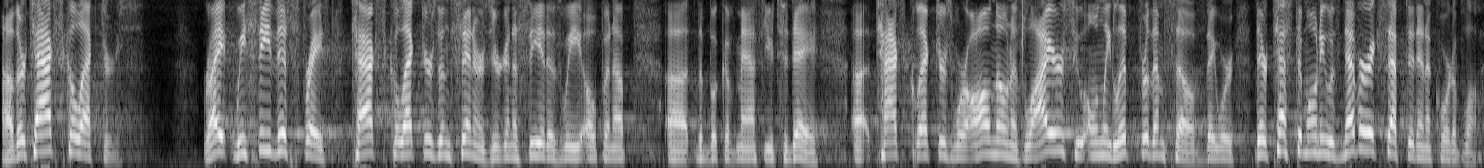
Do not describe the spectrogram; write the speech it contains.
Other tax collectors right? We see this phrase, tax collectors and sinners. You're going to see it as we open up uh, the book of Matthew today. Uh, tax collectors were all known as liars who only lived for themselves. They were, their testimony was never accepted in a court of law.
